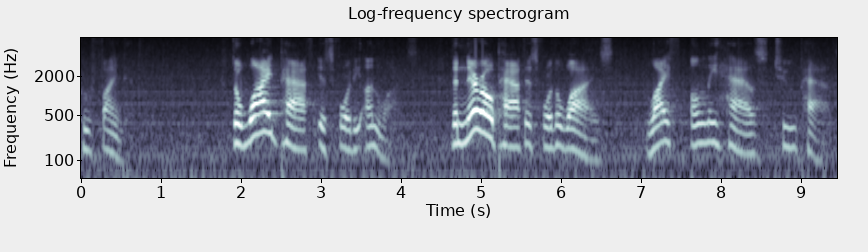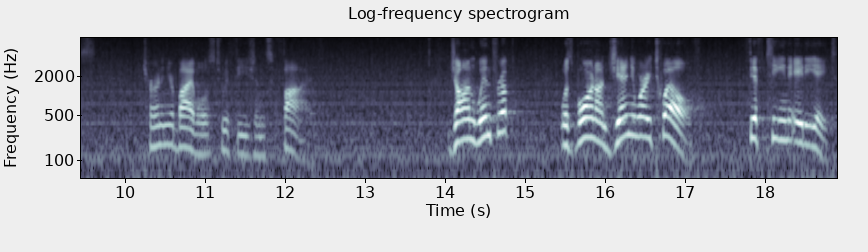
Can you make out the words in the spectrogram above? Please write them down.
who find it. The wide path is for the unwise, the narrow path is for the wise. Life only has two paths. Turn in your Bibles to Ephesians 5. John Winthrop was born on January 12, 1588.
